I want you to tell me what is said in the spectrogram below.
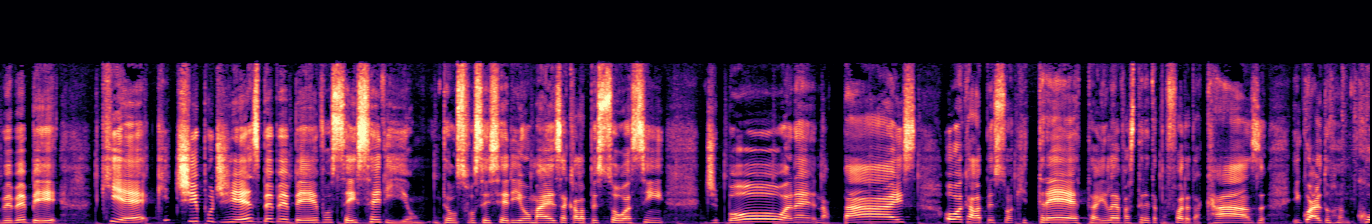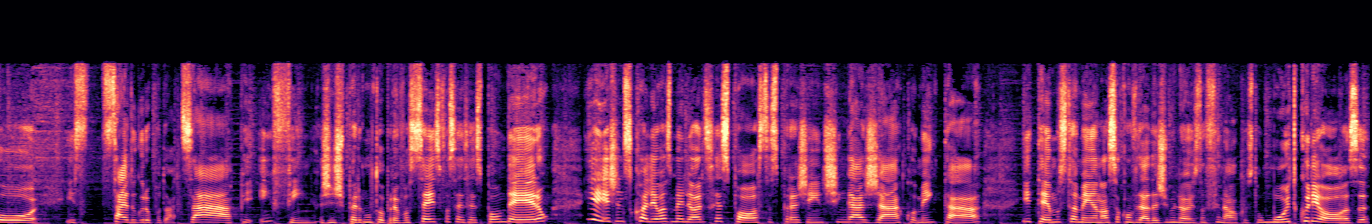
BBB, que é que tipo de ex-BBB vocês seriam. Então, se vocês seriam mais aquela pessoa assim, de boa, né, na paz, ou aquela pessoa que treta e leva as tretas pra fora da casa e guarda o rancor e sai do grupo do WhatsApp, enfim, a gente perguntou pra vocês, vocês responderam, e aí a gente escolheu as melhores respostas pra gente engajar, comentar. E temos também a nossa convidada de milhões no final, que eu estou muito curiosa,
